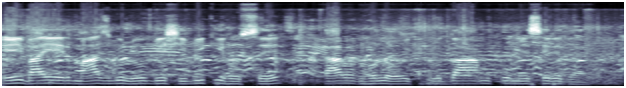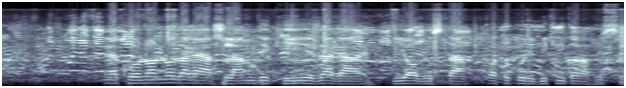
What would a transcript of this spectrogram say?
এই ভাইয়ের মাছগুলো বেশি বিক্রি হচ্ছে কারণ হলো একটু দাম কমে ছেড়ে দেয়। এখন অন্য জায়গায় আসলাম, দেখি এ জায়গায় কি অবস্থা, কত করে বিক্রি করা হচ্ছে।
